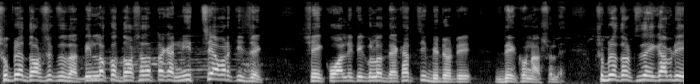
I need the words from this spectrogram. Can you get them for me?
সুপ্রিয় দর্শক দাদা তিন লক্ষ দশ হাজার টাকা নিচ্ছে আবার কি চেক সেই কোয়ালিটিগুলো দেখাচ্ছি, ভিডিওটি দেখুন আসলে। সুপ্রিয় দর্শক, এই গাবিটি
